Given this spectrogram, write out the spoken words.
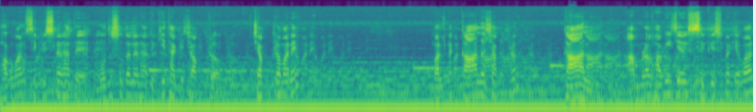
ভগবান শ্রীকৃষ্ণের হাতে, মধুসূদনের হাতে কি থাকে? চক্র। চক্র মানে? বলে না, কাল ও চক্র? কাল। আমরা ভাবি যে শ্রীকৃষ্ণ কেবল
